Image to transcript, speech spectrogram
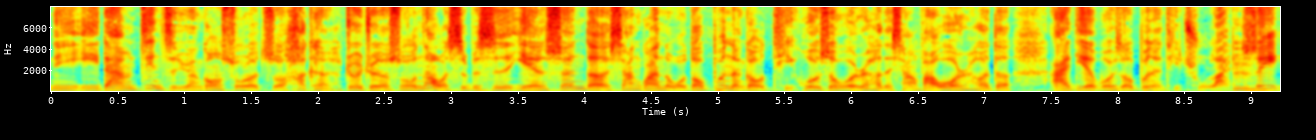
你一旦禁止员工说了之后，他可能就会觉得说，那我是不是延伸的相关的我都不能够提，或者说我有任何的想法，我有任何的 idea，我都不能提出来。嗯、所以，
